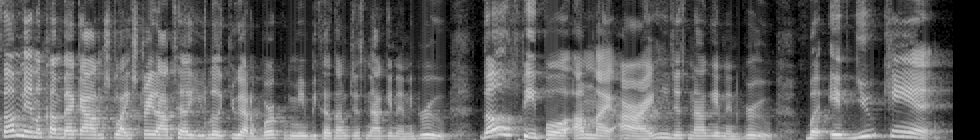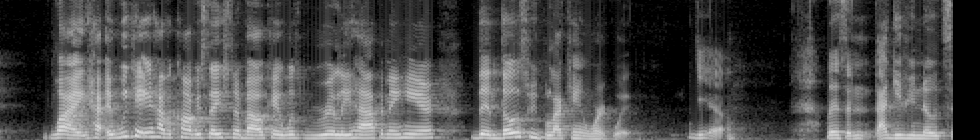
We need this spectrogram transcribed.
some men will come back out and like straight out tell you, look, you gotta work with me because I'm just not getting in the groove. Those people, I'm like, all right, he just not getting in the groove. But if you can't like ha- if we can't have a conversation about okay what's really happening here then those people i can't work with Yeah. Listen, I give you notes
